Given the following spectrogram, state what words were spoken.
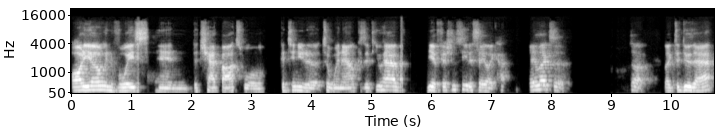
audio and voice and the chat bots will continue to, to win out because if you have the efficiency to say like, "Hey Alexa, what's up?" like to do that,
